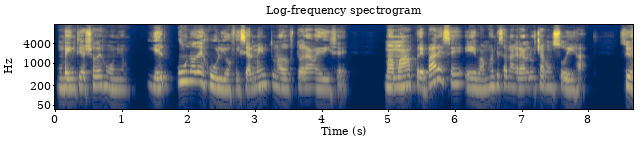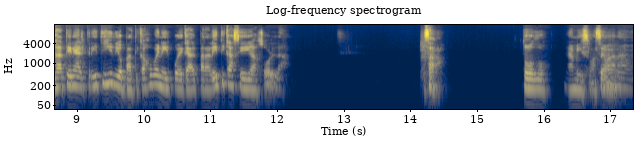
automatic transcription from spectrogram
un 28 de junio. Y el 1 de julio, oficialmente, una doctora me dice, mamá, prepárese, eh, vamos a empezar una gran lucha con su hija. Su hija tiene artritis idiopática juvenil, puede quedar paralítica si ella sola. O sea, todo la misma semana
